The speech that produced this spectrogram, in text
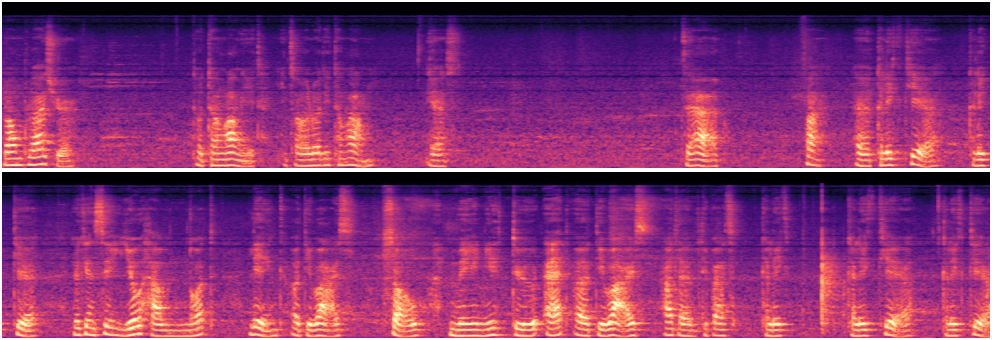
long pressure to turn on it. It's already turned on. Yes. The app. Fine. Uh, click here click here you can see you have not linked a device so we need to add a device add a device. Click click here click here.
